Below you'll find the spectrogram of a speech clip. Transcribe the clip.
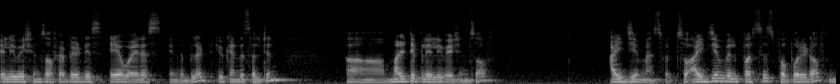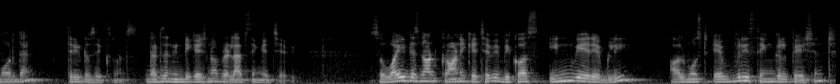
elevations of hepatitis A virus in the blood, you can result in uh, multiple elevations of IgM as well. So IgM will persist for period of more than 3 to 6 months. That is an indication of relapsing HAV. So why it is not chronic HAV? Because invariably almost every single patient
